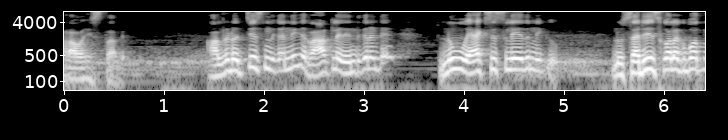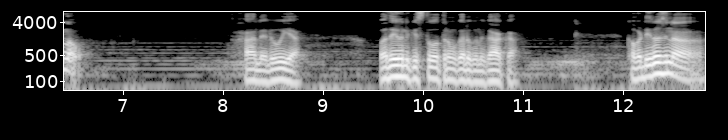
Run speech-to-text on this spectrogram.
ప్రవహిస్తుంది. ఆల్రెడీ వచ్చేసింది కానీ రావట్లేదు. ఎందుకంటే నువ్వు యాక్సెస్ లేదు నీకు. నువ్వు సరి చేసుకోలేకపోతున్నావు. హాలే లూయ ఉదయానికి స్తోత్రం కలుగును గాక. కాబట్టి ఈరోజున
